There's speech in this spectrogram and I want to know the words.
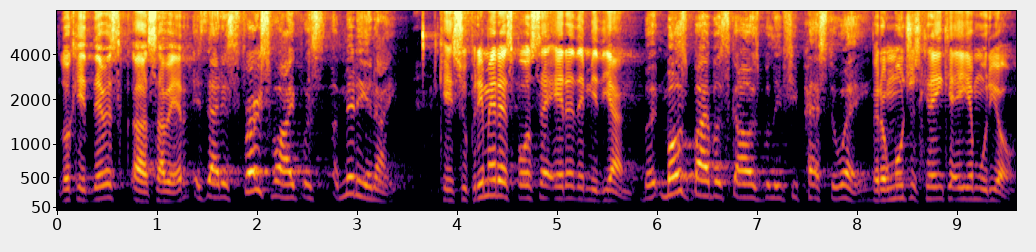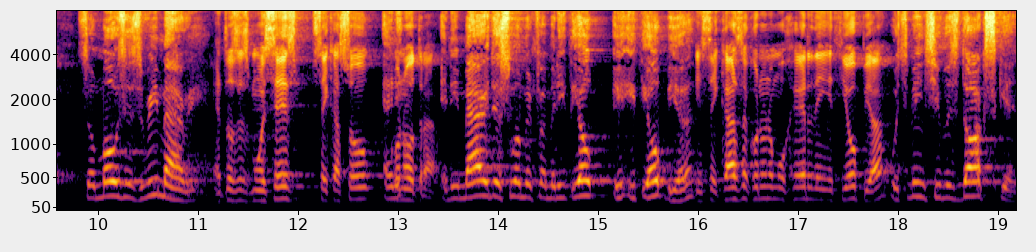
Lo que debes ah, saber is that his first wife was a Midianite. Que su primera esposa era de Midian, But most Bible scholars believe she passed away. pero muchos creen que ella murió. So Moses remarried. Entonces Moisés se casó And con he, otra and he married this woman from an Ethiopia, y se casa con una mujer de Etiopía, which means she was dark skinned.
